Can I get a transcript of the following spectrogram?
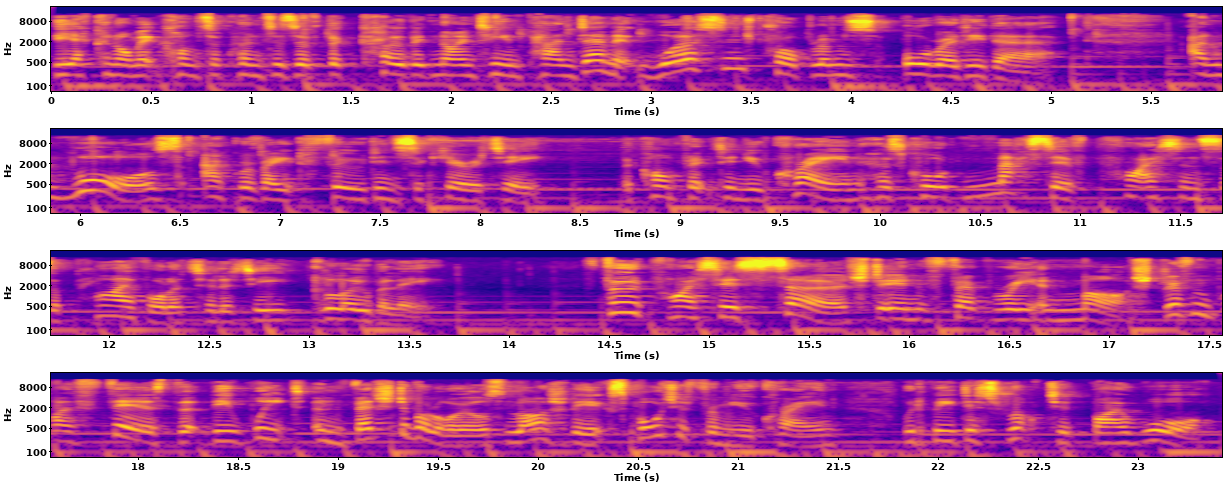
The economic consequences of the COVID 19 pandemic worsened problems already there. And wars aggravate food insecurity. The conflict in Ukraine has caused massive price and supply volatility globally. Food prices surged in February and March, driven by fears that the wheat and vegetable oils largely exported from Ukraine would be disrupted by war.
